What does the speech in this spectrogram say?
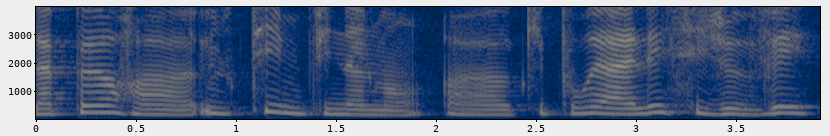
la peur euh, ultime finalement euh, qui pourrait aller si je vais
